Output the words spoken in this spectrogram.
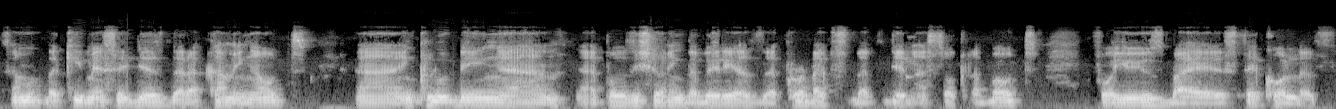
some of the key messages that are coming out, uh, including um, uh, positioning the various uh, products that Jen has talked about for use by stakeholders.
